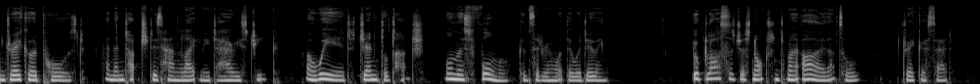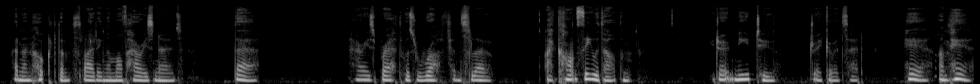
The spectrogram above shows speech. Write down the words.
And Draco had paused, and then touched his hand lightly to Harry's cheek. A weird, gentle touch, almost formal, considering what they were doing. Your glasses just knocked into my eye, that's all, Draco said, and unhooked them, sliding them off Harry's nose. There. Harry's breath was rough and slow. I can't see without them. You don't need to, Draco had said. Here, I'm here.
